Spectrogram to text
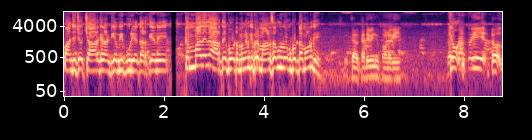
ਪੰਜ ਚੋਂ ਚਾਰ ਗਾਰੰਟੀਆਂ ਵੀ ਪੂਰੀਆਂ ਕਰਤੀਆਂ ਨੇ। ਕੰਮਾਂ ਦੇ ਆਧਾਰ ਤੇ ਵੋਟ ਮੰਗਣਗੇ ਫਿਰ ਮਾਨ ਸਾਹਿਬ ਨੂੰ ਲੋਕ ਵੋਟਾਂ ਪਾਉਣਗੇ? ਕ- ਕਦੇ ਵੀ ਨਹੀਂ ਪਾਉਣਗੇ ਜੀ। ਕਿਉਂ? ਕੋਈ ਟੋ-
